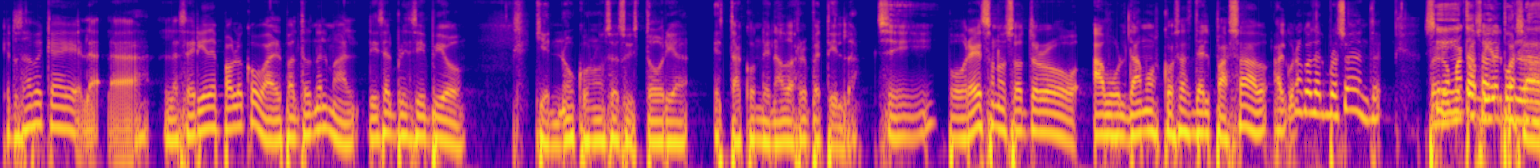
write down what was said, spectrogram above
que tú sabes que la, la- la serie de Pablo Cobal, El Patrón del Mal, dice al principio, quien no conoce su historia está condenado a repetirla. Sí. Por eso nosotros abordamos cosas del pasado, algunas cosas del presente, pero sí, más cosas también del por pasado.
